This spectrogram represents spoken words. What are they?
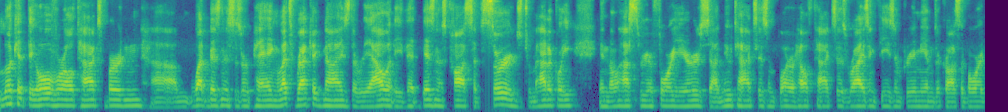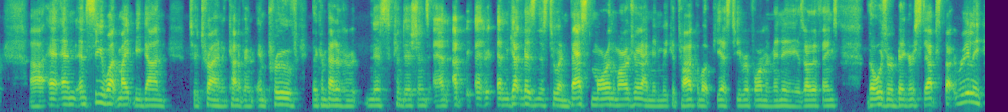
look at the overall tax burden, um, what businesses are paying. Let's recognize the reality that business costs have surged dramatically in the last three or four years. Uh, new taxes, employer health taxes, rising fees and premiums across the board, uh, and, and see what might be done to try and kind of improve the competitiveness conditions and and get business to invest more in the margin. I mean, we could talk about PST reform and many of these other things. Those are bigger steps, but really,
